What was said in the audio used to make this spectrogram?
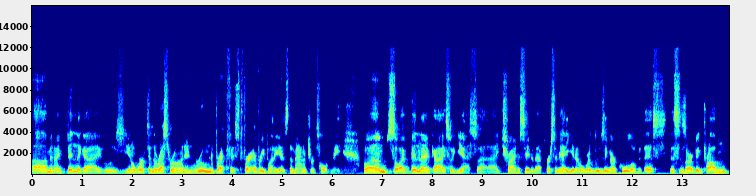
Um, and I've been the guy who's, you know, worked in the restaurant and ruined breakfast for everybody, as the manager told me. Um, so I've been that guy. So yes, uh, I try to say to that person, hey, you know, we're losing our cool over this. This is our big problem.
